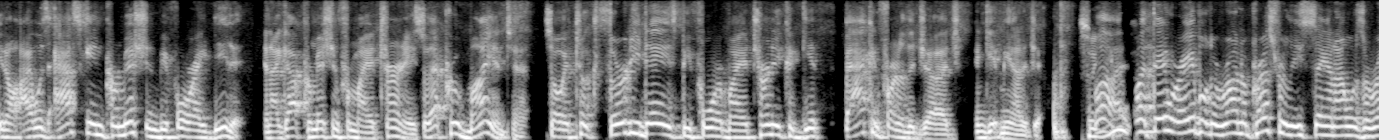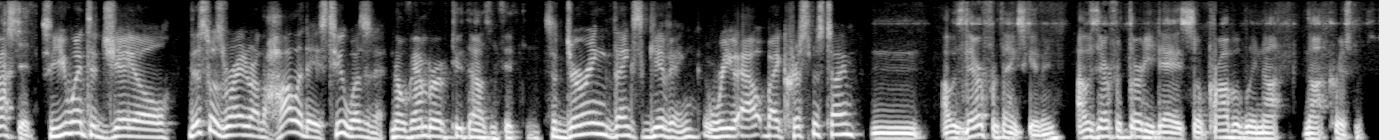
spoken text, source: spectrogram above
you know, I was asking permission before I did it and I got permission from my attorney. So that proved my intent. So it took 30 days before my attorney could get back in front of the judge and get me out of jail. So but, you, but they were able to run a press release saying I was arrested. So you went to jail. This was right around the holidays too, wasn't it? November of 2015. So during Thanksgiving, were you out by Christmas time? Mm, I was there for Thanksgiving. I was there for 30 days, so probably not not Christmas.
